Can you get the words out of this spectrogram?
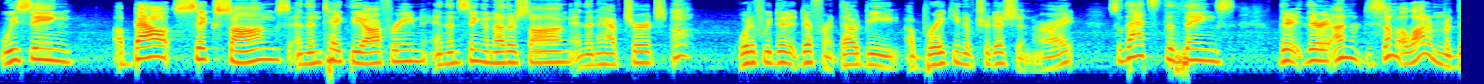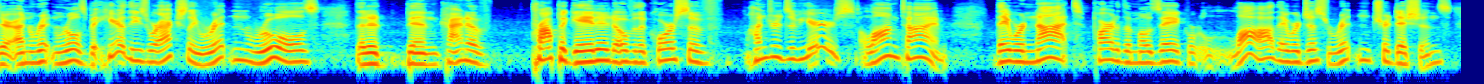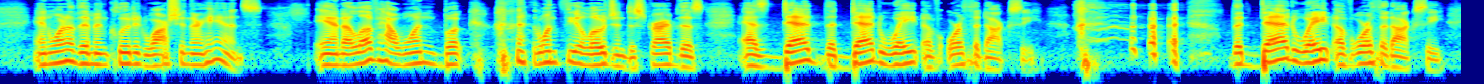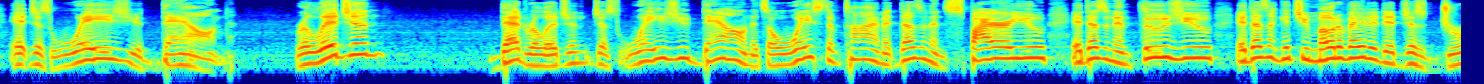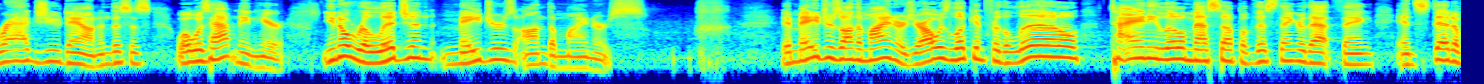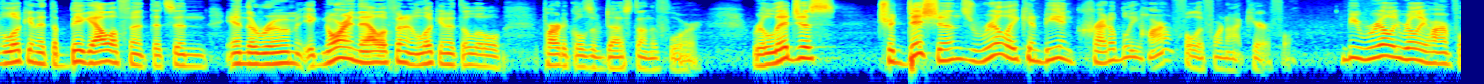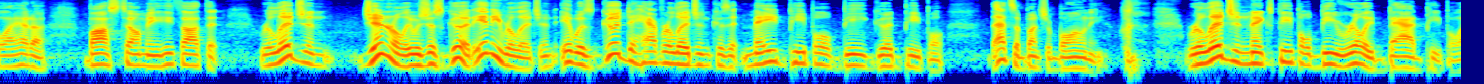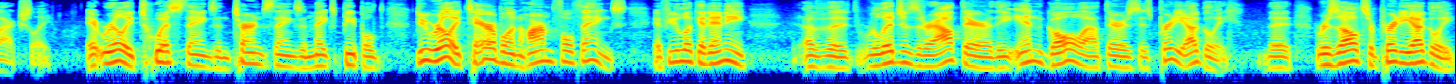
We sing about six songs and then take the offering and then sing another song and then have church. what if we did it different? That would be a breaking of tradition, all right? So that's the things they're, they're un, some a lot of them they're unwritten rules, but here these were actually written rules that had been kind of propagated over the course of hundreds of years, a long time. They were not part of the Mosaic law, they were just written traditions, and one of them included washing their hands. And I love how one book, one theologian described this as dead, the dead weight of orthodoxy. the dead weight of orthodoxy. It just weighs you down. Religion dead religion just weighs you down. It's a waste of time. It doesn't inspire you, it doesn't enthuse you, it doesn't get you motivated. It just drags you down. And this is what was happening here. You know, religion majors on the minors. It majors on the minors. You're always looking for the little tiny little mess up of this thing or that thing instead of looking at the big elephant that's in in the room ignoring the elephant and looking at the little particles of dust on the floor. Religious traditions really can be incredibly harmful if we're not careful. It can be really, really harmful. I had a boss tell me he thought that religion generally was just good. Any religion, it was good to have religion because it made people be good people. That's a bunch of baloney. religion makes people be really bad people, actually. It really twists things and turns things and makes people do really terrible and harmful things. If you look at any of the religions that are out there, the end goal out there is, is pretty ugly. The results are pretty ugly.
